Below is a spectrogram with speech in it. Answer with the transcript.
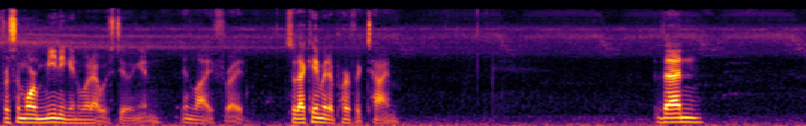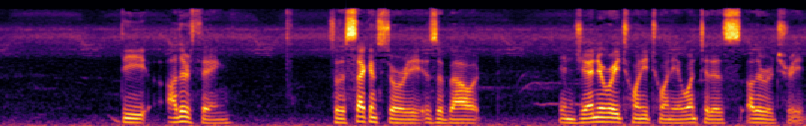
for some more meaning in what I was doing in, in life, right? So that came at a perfect time. Then the other thing, so the second story is about in January 2020, I went to this other retreat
